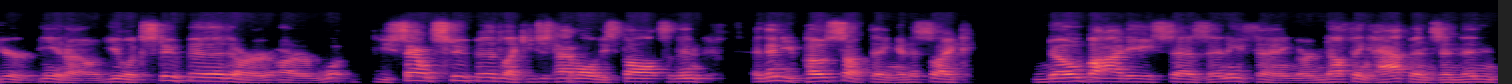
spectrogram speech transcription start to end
you're you know you look stupid or or what you sound stupid like you just have all these thoughts and then and then you post something and it's like nobody says anything or nothing happens and then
